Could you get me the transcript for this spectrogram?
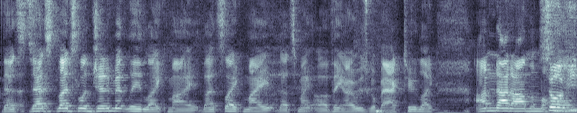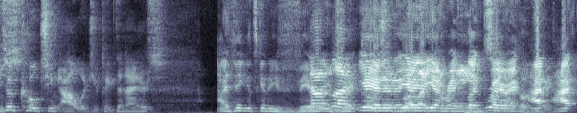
That's that's that's, legitimately like my that's like my that's my other thing I always go back to. Like I'm not on the Mahomes. So if you took coaching out, would you pick the Niners? I think it's gonna be very, Not like very- yeah, coaching, no, no, yeah, like yeah, the right, like right, right. I. I,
